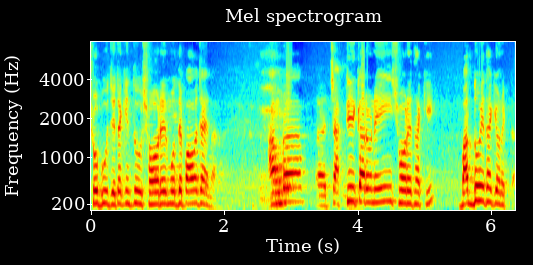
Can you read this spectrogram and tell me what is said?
সবুজ, এটা কিন্তু শহরের মধ্যে পাওয়া যায় না। আমরা চাকরির কারণেই শহরে থাকি, বাধ্য হয়ে থাকি অনেকটা।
